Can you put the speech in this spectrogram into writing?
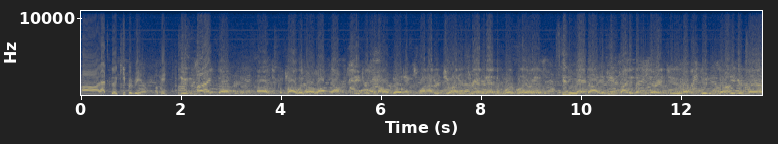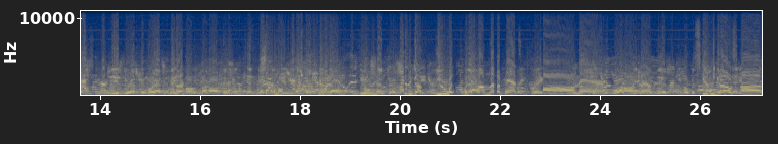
Ah, that's good. Keep it real, okay? All right. Uh, uh, to comply with our lockdown procedures in all buildings, 100, 200, 300, and the portable areas. Excuse me, man. And uh, if you find it necessary to have a student uh, leave your class to use the restroom, we're asking that you call the front office and, and, and use your discretion. And, uh, we will send uh, Excuse me, girl. You with with that um leopard pants? Oh man. Oh crap. Excuse me, girls. Uh,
